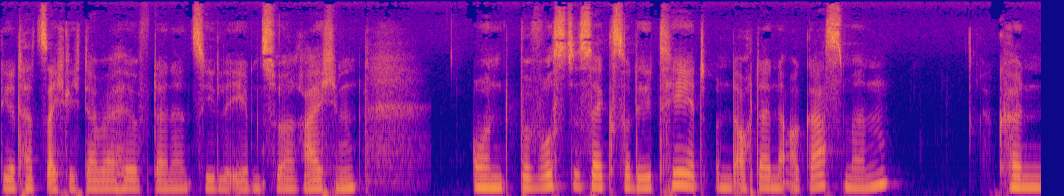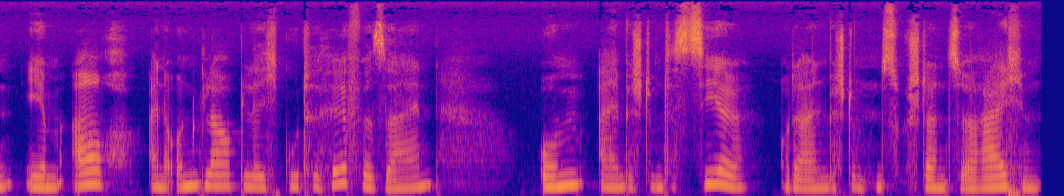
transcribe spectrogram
dir tatsächlich dabei hilft, deine Ziele eben zu erreichen. Und bewusste Sexualität und auch deine Orgasmen können eben auch eine unglaublich gute Hilfe sein, um ein bestimmtes Ziel oder einen bestimmten Zustand zu erreichen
